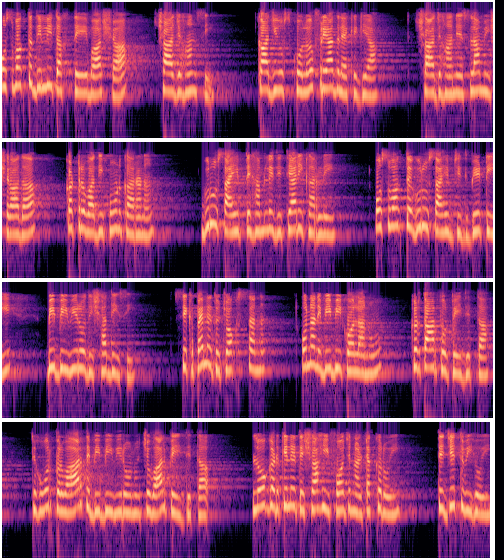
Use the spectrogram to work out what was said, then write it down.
ਉਸ ਵਕਤ ਦਿੱਲੀ ਤਖਤ ਤੇ ਬਾਦਸ਼ਾਹ ਸ਼ਾਹਜਹਾਨ ਸੀ। ਕਾਜੀ ਉਸ ਕੋਲ ਫਰਿਆਦ ਲੈ ਕੇ ਗਿਆ। ਸ਼ਾਹਜਹਾਨ ਨੇ ਇਸਲਾਮੀ ਸ਼ਰਾ ਦਾ ਕਟਰਵਾਦੀ ਹੋਣ ਕਾਰਨ ਗੁਰੂ ਸਾਹਿਬ ਤੇ ਹਮਲੇ ਦੀ ਤਿਆਰੀ ਕਰ ਲਈ। ਉਸ ਵਕਤ ਗੁਰੂ ਸਾਹਿਬ ਜੀ ਦੀ ਬੇਟੀ ਬੀਬੀ ਵੀਰੋ ਦੀ ਸ਼ਾਦੀ ਸੀ। ਸਿੱਖ ਪਹਿਲੇ ਤੋਂ ਚੌਕਸ ਸਨ। ਉਹਨਾਂ ਨੇ ਬੀਬੀ ਕੋਲਾ ਨੂੰ ਕਰਤਾਰਪੁਰ ਭੇਜ ਦਿੱਤਾ ਤੇ ਹੋਰ ਪਰਿਵਾਰ ਤੇ ਬੀਬੀ ਵੀਰੋ ਨੂੰ ਚਵਾਲ ਭੇਜ ਦਿੱਤਾ। ਲੋਹਗੜ੍ਹ ਕਿਲੇ ਤੇ ਸ਼ਾਹੀ ਫੌਜ ਨਾਲ ਟੱਕਰ ਹੋਈ ਤੇ ਜਿੱਤ ਵੀ ਹੋਈ।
